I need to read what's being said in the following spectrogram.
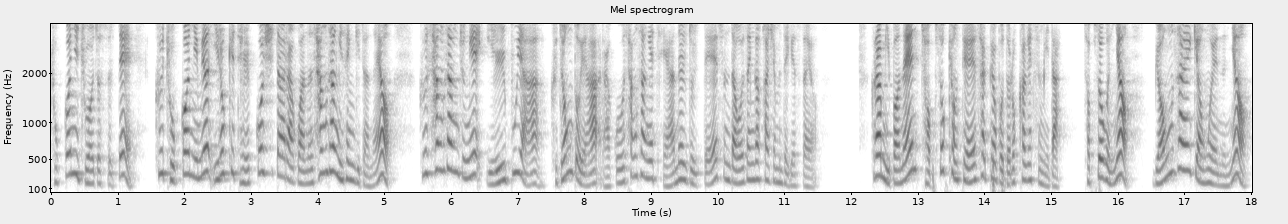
조건이 주어졌을 때 그 조건이면 이렇게 될 것이다 라고 하는 상상이 생기잖아요. 그 상상 중에 일부야, 그 정도야 라고 상상에 제한을 둘 때 쓴다고 생각하시면 되겠어요. 그럼 이번엔 접속 형태 살펴보도록 하겠습니다. 접속은요, 명사의 경우에는요,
